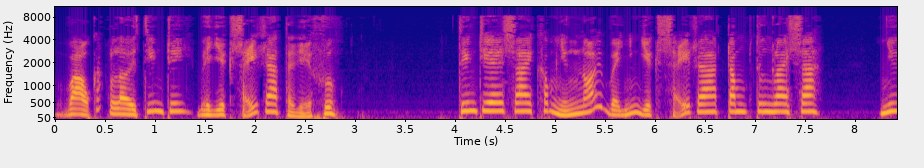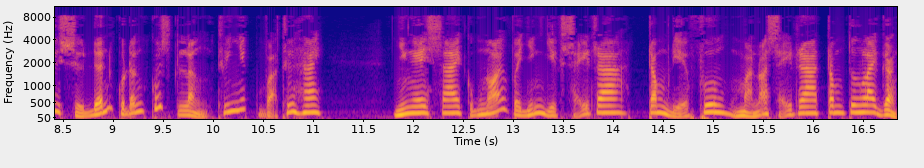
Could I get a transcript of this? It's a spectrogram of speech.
vào các lời tiên tri về việc xảy ra tại địa phương. Tiên tri Esai không những nói về những việc xảy ra trong tương lai xa, như sự đến của Đấng Christ lần thứ nhất và thứ hai, nhưng Esai cũng nói về những việc xảy ra trong địa phương mà nó xảy ra trong tương lai gần.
